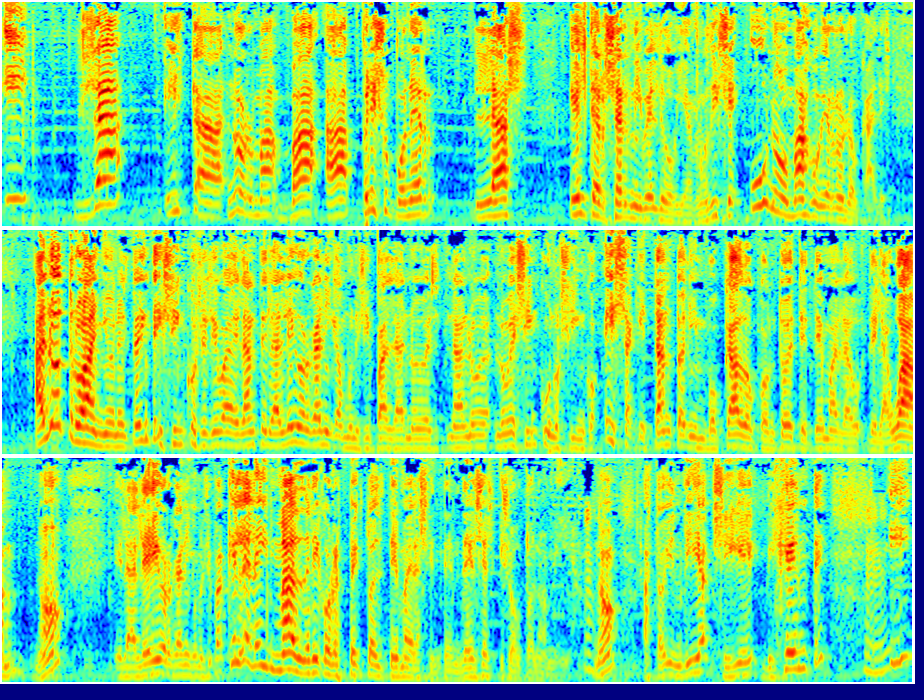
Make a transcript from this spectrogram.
y ya esta norma va a presuponer las el tercer nivel de gobierno. Dice uno o más gobiernos locales. Al otro año, en el 35, se lleva adelante la ley orgánica municipal, la, nueve- la nueve- 9515, esa que tanto han invocado con todo este tema de la, de la UAM, ¿no? La ley orgánica municipal, que es la ley madre con respecto al tema de las intendencias y su autonomía, ¿no? Hasta hoy en día sigue vigente y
